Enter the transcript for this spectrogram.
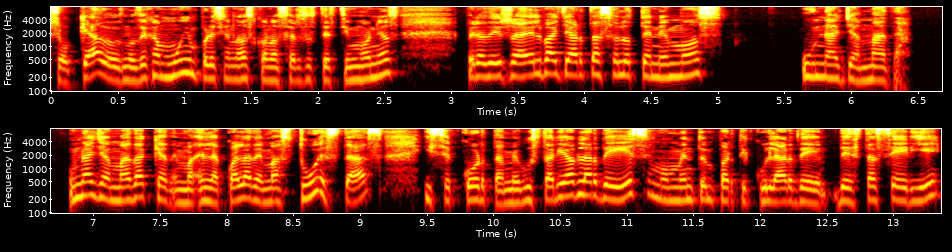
choqueados, nos deja muy impresionados conocer sus testimonios, pero de Israel Vallarta solo tenemos una llamada, una llamada que además, en la cual además tú estás y se corta. Me gustaría hablar de ese momento en particular de, esta serie,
